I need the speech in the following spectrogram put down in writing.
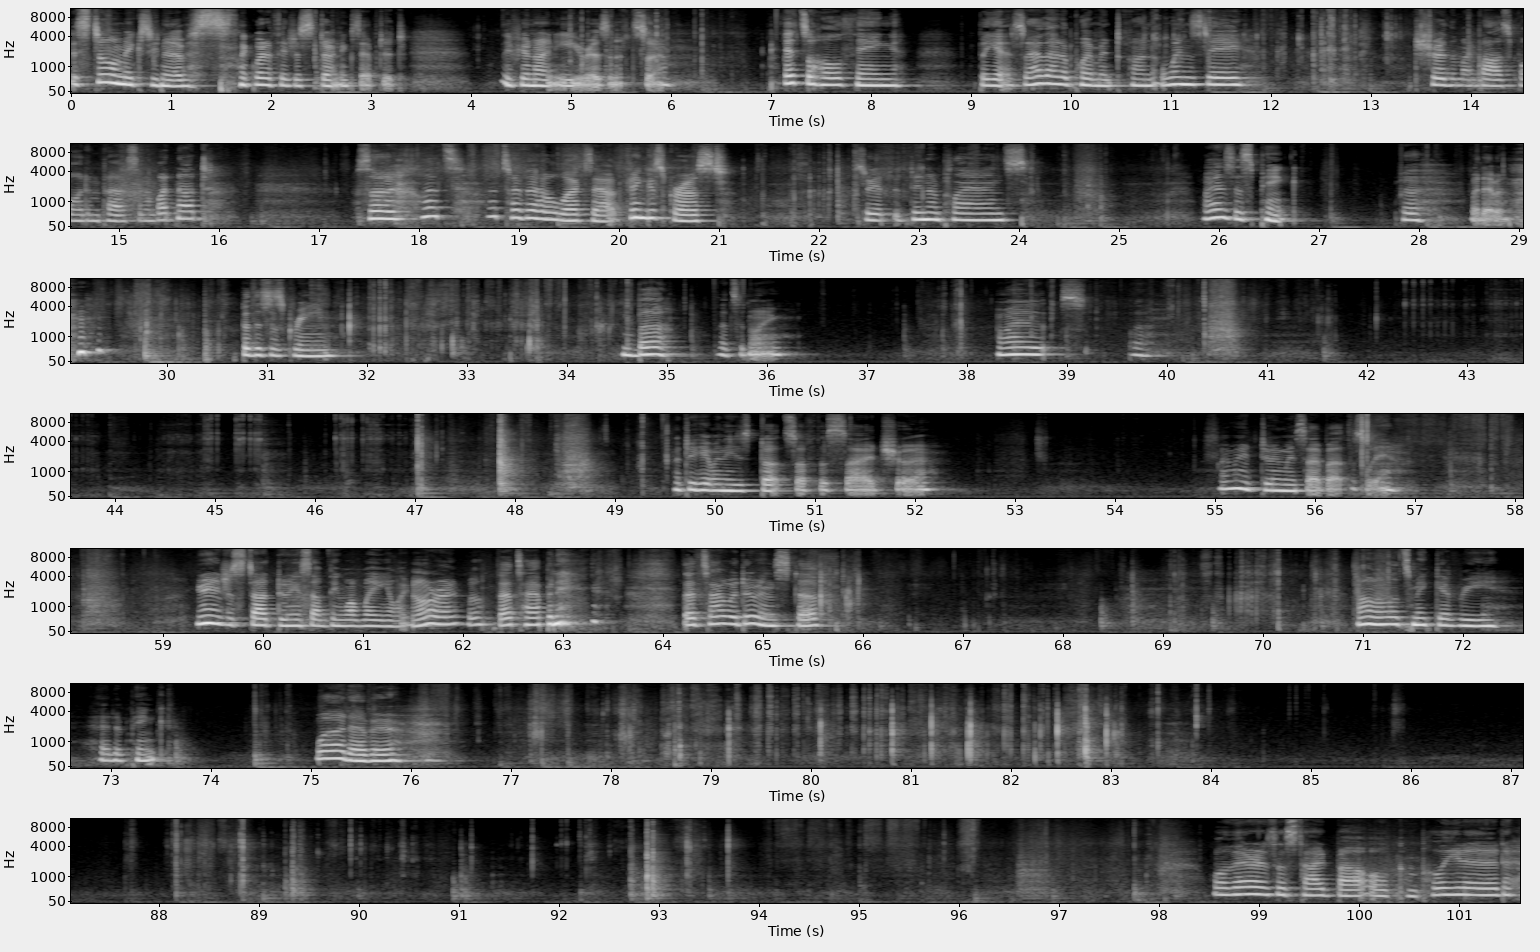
it still makes you nervous. Like, what if they just don't accept it if you're not an EU resident? So, it's a whole thing. But yeah, so I have that appointment on Wednesday to show them my passport in person and whatnot. So let's let's hope that all works out. Fingers crossed. So we get the dinner plans. Why is this pink? Uh, whatever. but this is green. Buh, that's annoying. Is... Uh, I do hate when these dots off the side show. Why am I doing my sidebar this way? You need to just start doing something one way and you're like, alright, well, that's happening. that's how we're doing stuff. Oh, let's make every head a pink. Whatever. Well, there is a sidebar all completed.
